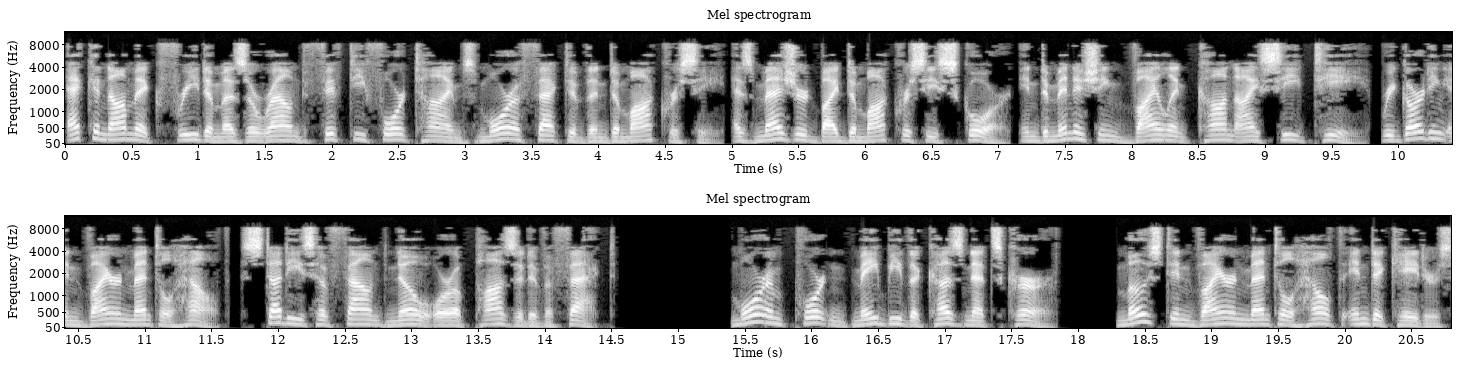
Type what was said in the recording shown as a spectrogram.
Economic freedom is around 54 times more effective than democracy as measured by democracy score in diminishing violent con ICT. Regarding environmental health, studies have found no or a positive effect. More important may be the Kuznets curve. Most environmental health indicators,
